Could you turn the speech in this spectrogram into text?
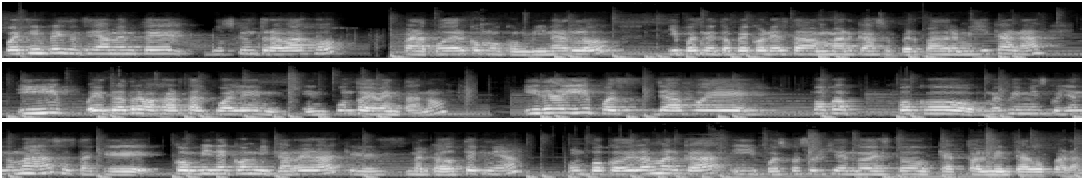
pues simple y sencillamente busqué un trabajo para poder como combinarlo y pues me topé con esta marca super padre mexicana y entré a trabajar tal cual en, en punto de venta, ¿no? Y de ahí pues ya fue poco a poco me fui miscuyendo más hasta que combiné con mi carrera, que es mercadotecnia, un poco de la marca y pues fue surgiendo esto que actualmente hago para,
